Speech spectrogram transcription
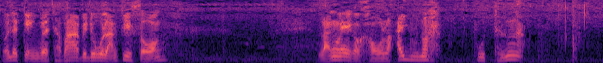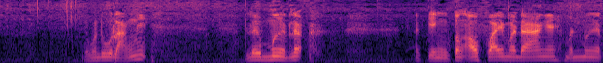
วันนี้เก่งไปจะพาไปดูหลังที่สองหลังแรกก็เขาหลายอยู่นะพูดถึงอะเดี๋ยวมาดูหลังนี้เริ่มมืดแล้ว เก่งต้องเอาไฟมาดาไง มันมืด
